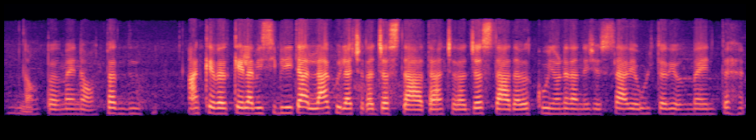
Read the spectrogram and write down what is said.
no, per me no. Per, anche perché la visibilità all'Aquila c'era già stata, c'era già stata, per cui non era necessario ulteriormente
